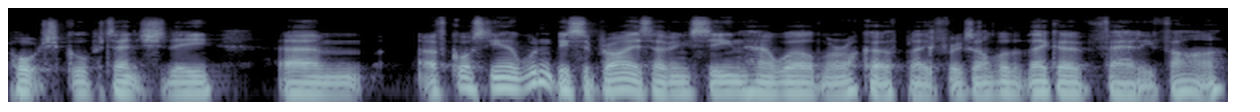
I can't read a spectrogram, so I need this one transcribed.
Portugal potentially. Um, of course, you know, wouldn't be surprised having seen how well Morocco have played, for example, that they go fairly far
